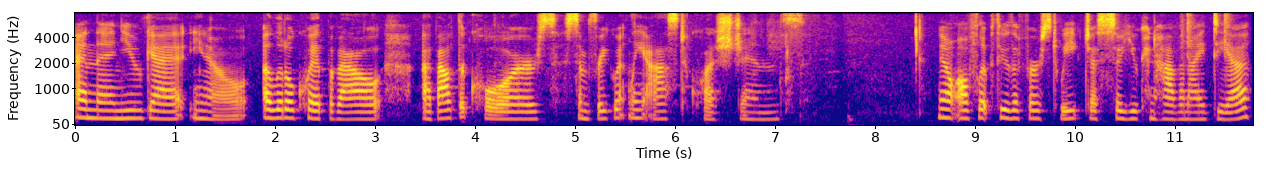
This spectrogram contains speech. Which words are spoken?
And then you get, you know, a little quip about about the course, some frequently asked questions. Now I'll flip through the first week just so you can have an idea.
